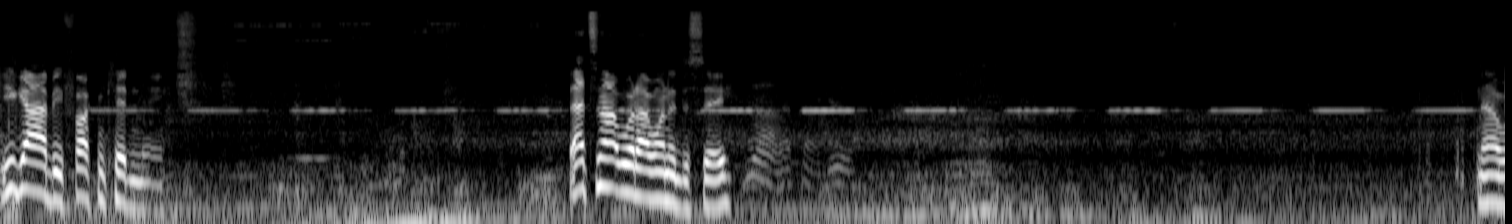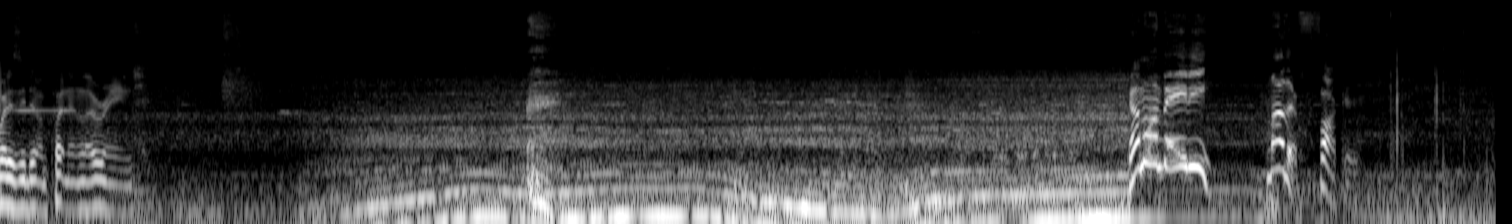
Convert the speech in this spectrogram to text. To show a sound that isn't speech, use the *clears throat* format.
You gotta be fucking kidding me. That's not what I wanted to see. No, that's not good. Now what is he doing? Putting it in low range. *clears throat* Come on, baby! Motherfucker.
